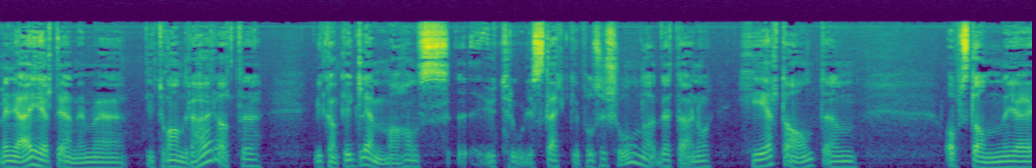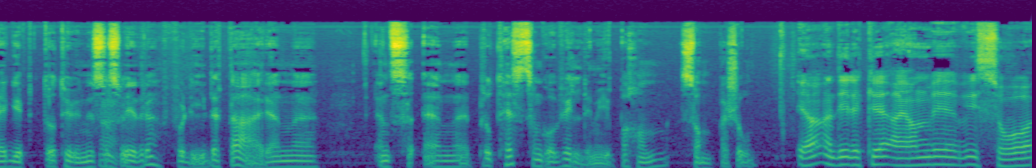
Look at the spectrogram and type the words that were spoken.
Men jeg er helt enig med de to andre her at uh, vi kan ikke glemme hans utrolig sterke posisjon. Dette er noe helt annet enn oppstanden i Egypt og Tunis osv. Mm. Fordi dette er en, en, en, protest som går veldig mye på ham som person. Ja, Dileke Eian, vi, vi, så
